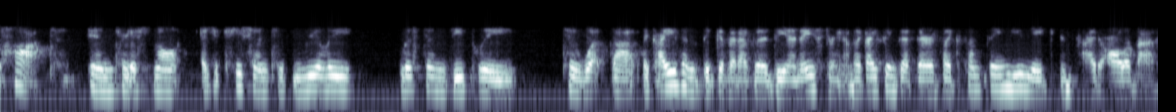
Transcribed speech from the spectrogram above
taught in traditional education to really listen deeply to what that like I even think of it as a DNA strand. Like I think that there's like something unique inside all of us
